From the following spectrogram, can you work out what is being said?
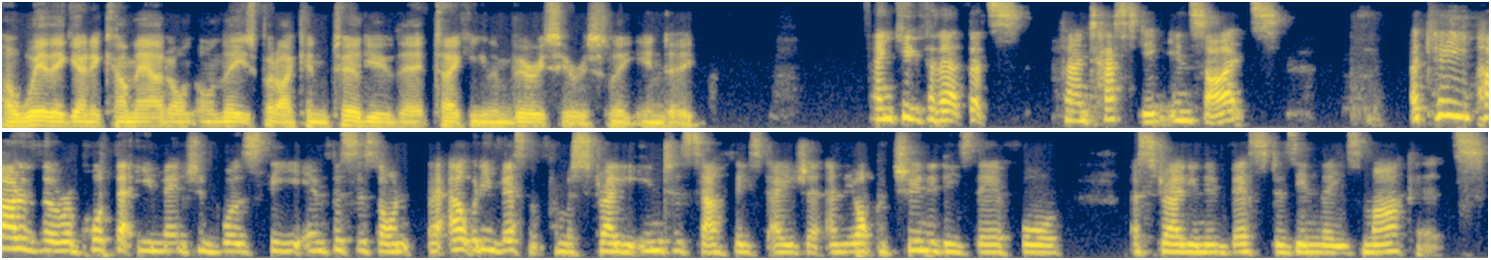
uh, where they're going to come out on, on these, but I can tell you they're taking them very seriously indeed. Thank you for that. That's fantastic insights. A key part of the report that you mentioned was the emphasis on uh, outward investment from Australia into Southeast Asia and the opportunities there for Australian investors in these markets.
